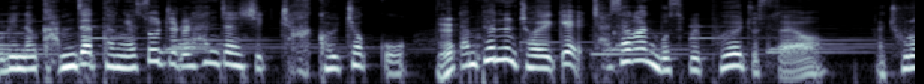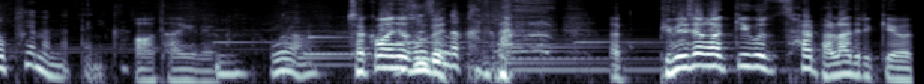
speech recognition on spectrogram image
우리는 감자탕에 소주를 한 잔씩 쫙 걸쳤고 예? 남편은 저에게 자상한 모습을 보여줬어요. 아, 졸업 후에 만났다니까. 아 다행이네요. 뭐야? 잠깐만요 선배. 생각하는 거야? 아, 비닐장갑 끼고 살 발라드릴게요.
